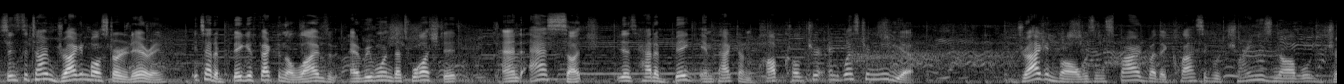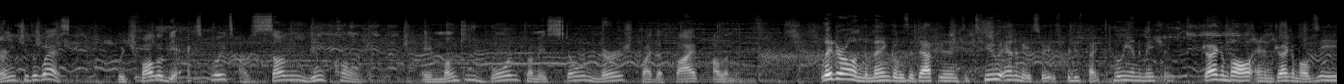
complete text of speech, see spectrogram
Since the time Dragon Ball started airing, it's had a big effect on the lives of everyone that's watched it, and as such, it has had a big impact on pop culture and Western media. Dragon Ball was inspired by the classical Chinese novel Journey to the West, which followed the exploits of Sun Wukong, a monkey born from a stone nourished by the five elements. Later on, the manga was adapted into two anime series produced by Toei Animation, Dragon Ball and Dragon Ball Z,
